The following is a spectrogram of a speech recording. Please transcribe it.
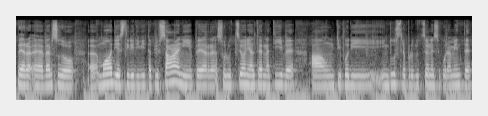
per, eh, verso eh, modi e stili di vita più sani, per soluzioni alternative a un tipo di industria e produzione sicuramente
